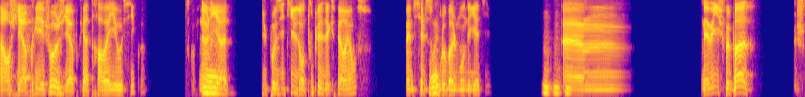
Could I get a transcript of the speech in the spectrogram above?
Alors j'y ai appris des choses, j'y ai appris à travailler aussi, quoi. Parce qu'au final, il y a du positif dans toutes les expériences, même si elles sont Ouais. globalement négatives. Mm, mm, mm. Euh, Mais oui, je peux pas. je-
